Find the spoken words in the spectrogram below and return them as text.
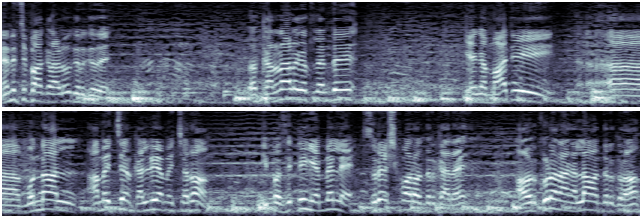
நினைச்சு பார்க்கிற அளவுக்கு இருக்குது. கர்நாடகத்துல இருந்து எங்க மாஜி முன்னாள் அமைச்சர் கல்வி அமைச்சரும் இப்ப சிட்டிங் எம்எல்ஏ சுரேஷ்குமார் வந்திருக்காரு. அவர் கூட நாங்க எல்லாம் வந்திருக்கிறோம்.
